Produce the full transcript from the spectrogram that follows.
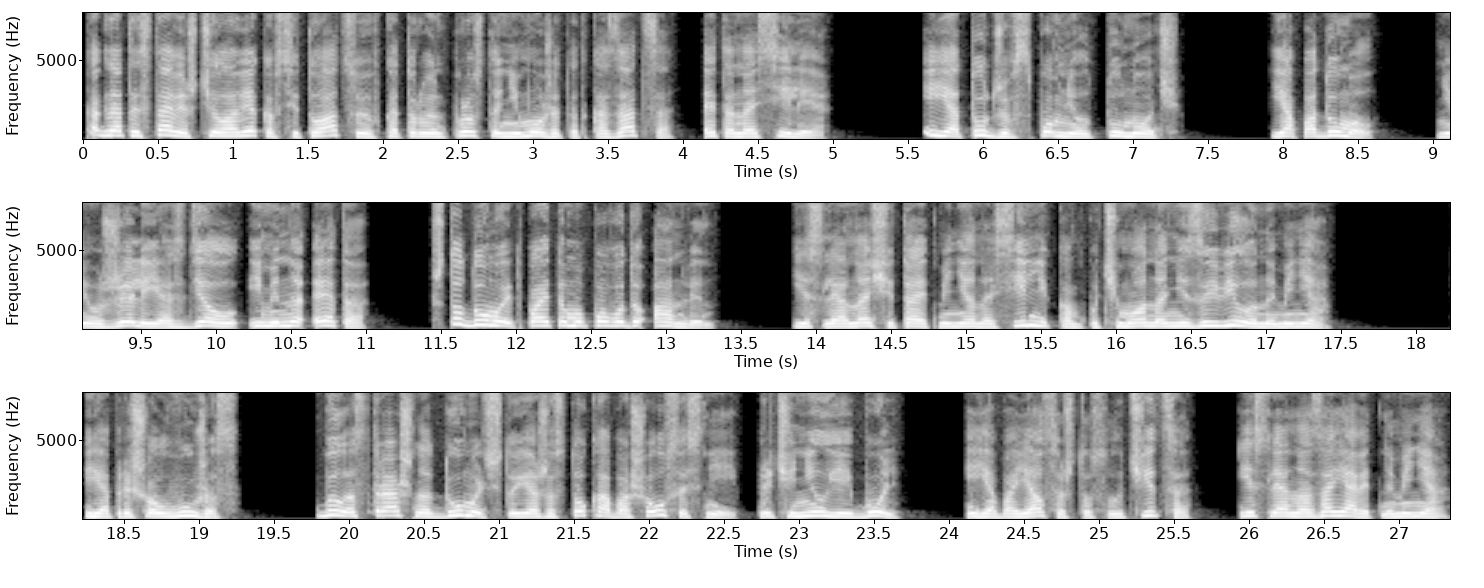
Когда ты ставишь человека в ситуацию, в которую он просто не может отказаться, это насилие. И я тут же вспомнил ту ночь. Я подумал, неужели я сделал именно это? Что думает по этому поводу Анвин? Если она считает меня насильником, почему она не заявила на меня? Я пришел в ужас. Было страшно думать, что я жестоко обошелся с ней, причинил ей боль, и я боялся, что случится, если она заявит на меня.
